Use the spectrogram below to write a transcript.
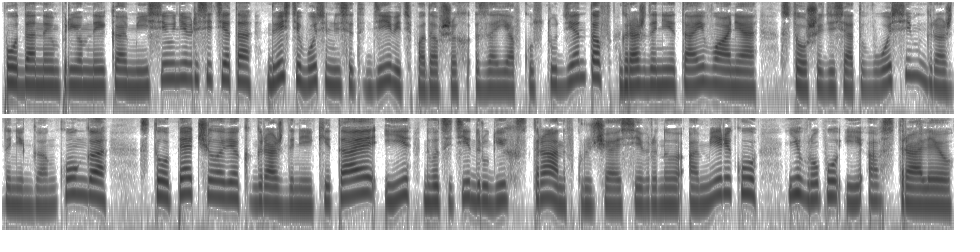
По данным приемной комиссии университета, 289 подавших заявку студентов – граждане Тайваня, 168 – граждане Гонконга, 105 человек – граждане Китая и 20 других стран, включая Северную Америку, Европу и Австралию.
